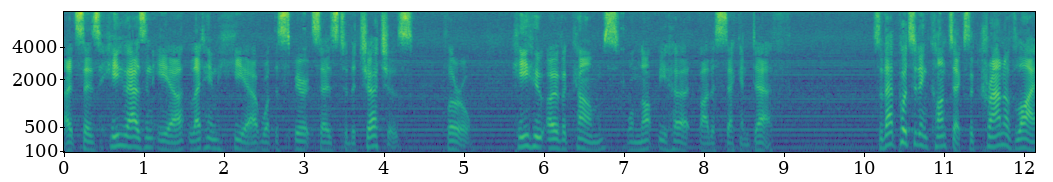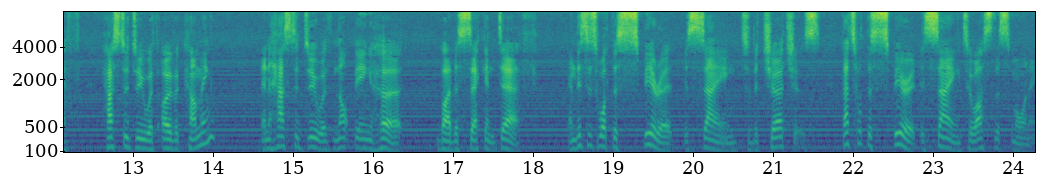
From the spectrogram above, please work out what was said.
uh, it says, He who has an ear, let him hear what the Spirit says to the churches, plural. He who overcomes will not be hurt by the second death. So that puts it in context. The crown of life has to do with overcoming and has to do with not being hurt by the second death. And this is what the Spirit is saying to the churches. That's what the Spirit is saying to us this morning.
